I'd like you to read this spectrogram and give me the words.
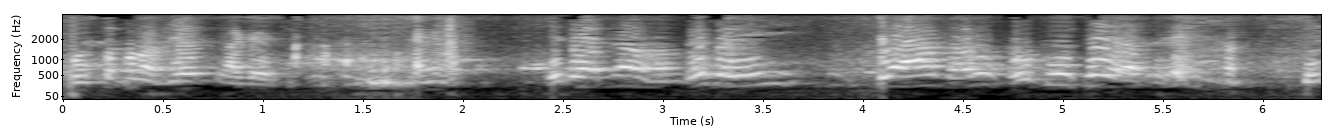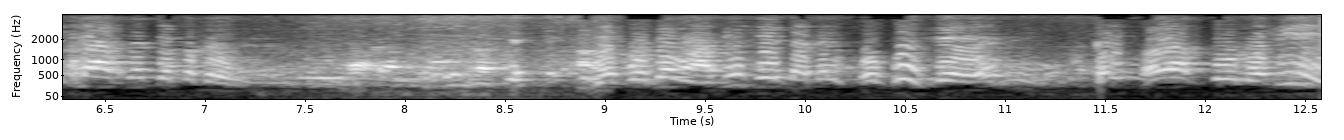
પુસ્તકો નો અભ્યાસ લાગે છે એટલે એમને સમજે કે આ તારું ખોટું છે આપણે. એટલે આ પકડવું. જે પોતે વાંચ્યું છે તદ્દન ખોટું છે કઈ ફળ આપતું નથી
